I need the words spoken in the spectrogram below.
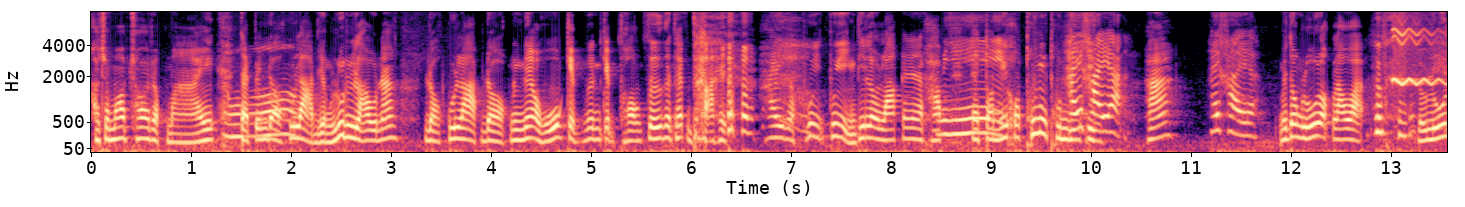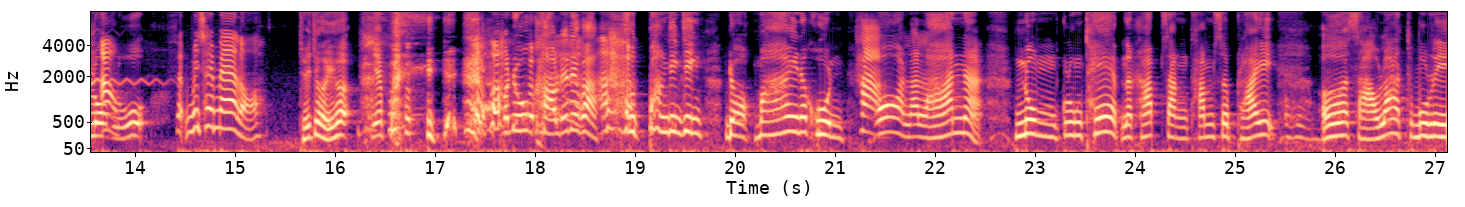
เขาจะมอบช่อดอกไม้อ๋อแต่เป็นดอกกุหลาบอย่างรุ่นเรานะ ดอกกุหลาบดอกหนึงเนี่ยโอ้โหเก็บเงินเก็บทองซื้อกันแทบตายให้กับผู้ผู้หญิงที่เรารักเนี่ยนะครับนี่แต่ตอนนี้เขาทุ่มทุนจให้ริใครงอะๆฮะให้ใครอะไม่ต้องรู้หรอกเราอะเรารู้โลกอ้าวรู้ ไม่ใช่แม่เหรอ เฉยๆเถอะเงียบไป มาดูข่าวเลยดีกว่า สุดปังจริง ๆ ดอกไม้นะคุณค่ะช่อละล้านน่ะหนุ่มกรุงเทพนะครับ สั่งทำเซอร์ไพรส์เออสาวราชบุรี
